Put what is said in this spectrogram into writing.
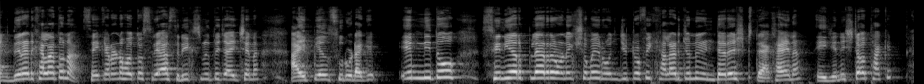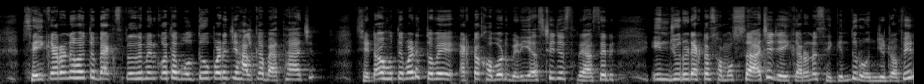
একদিনের খেলা তো না, সেই কারণে হয়তো শ্রেয়াস রিস্ক নিতে চাইছে না। আইপিএল শুরুর আগে। এমনিতেও সিনিয়র প্লেয়াররা অনেক সময় রঞ্জি ট্রফি খেলার জন্য ইন্টারেস্ট দেখায় না, এই জিনিসটাও থাকে। সেই কারণে হয়তো ব্যাক স্প্যাজমের কথা বলতেও পারে যে হালকা ব্যথা আছে। সেটাও হতে পারে, তবে একটা খবর বেরিয়ে আসছে যে শ্রেয়াসের ইঞ্জুরির একটা সমস্যা আছে, যেই কারণে সে কিন্তু রঞ্জি ট্রফির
